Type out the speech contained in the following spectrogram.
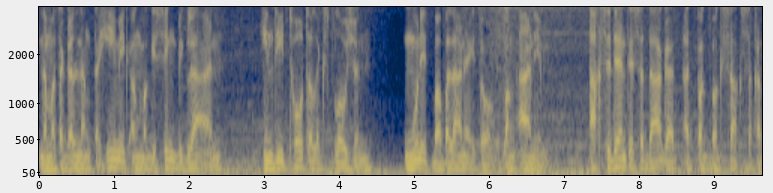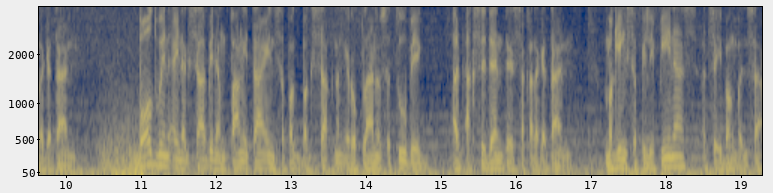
na matagal ng tahimik ang magising biglaan, hindi total explosion, ngunit babala na ito, pang-anim. Aksidente sa dagat at pagbagsak sa karagatan. Baldwin ay nagsabi ng pangitain sa pagbagsak ng eroplano sa tubig at aksidente sa karagatan, maging sa Pilipinas at sa ibang bansa.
